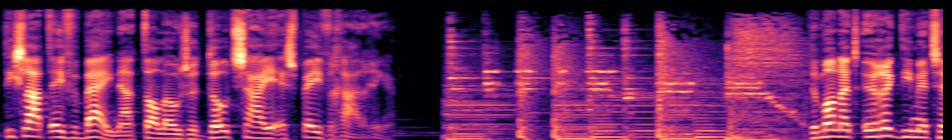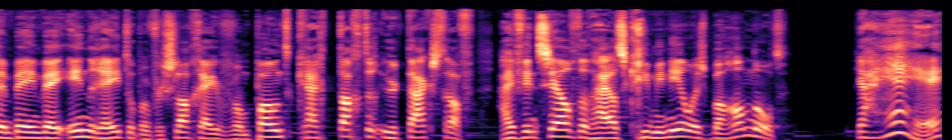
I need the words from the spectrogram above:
Die slaapt even bij na talloze doodzaaie SP-vergaderingen. De man uit Urk die met zijn BMW inreed op een verslaggever van Poont krijgt 80 uur taakstraf. Hij vindt zelf dat hij als crimineel is behandeld. Ja, hè?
